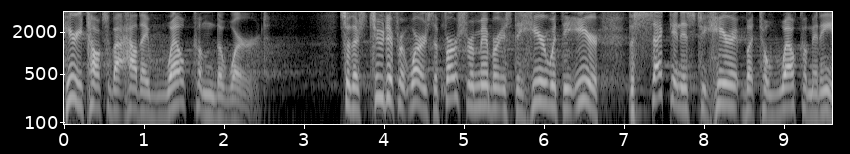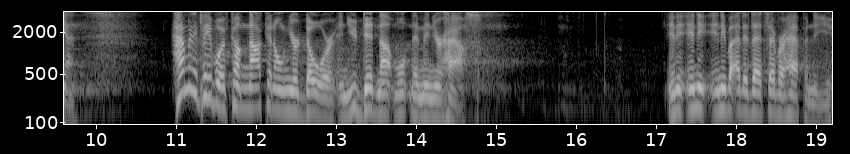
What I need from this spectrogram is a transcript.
Here he talks about how they welcome the word. So there's two different words. The first, remember, is to hear with the ear. The second is to hear it, but to welcome it in. How many people have come knocking on your door and you did not want them in your house? Any, any, anybody that's ever happened to you?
